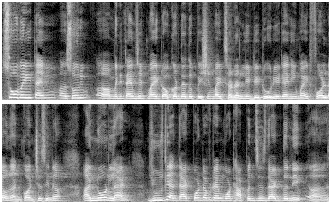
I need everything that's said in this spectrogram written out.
So very time, uh, so uh, many times it might occur that the patient might suddenly deteriorate and he might fall down unconscious in a unknown land. Usually at that point of time what happens is that the uh,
